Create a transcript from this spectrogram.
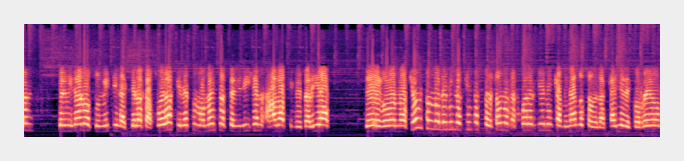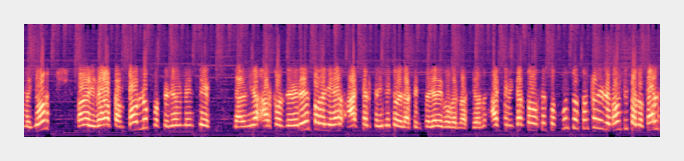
han terminado su mitin aquí a las afueras y en estos momentos se dirigen a la Secretaría de Gobernación. Son más de 1.200 personas las cuales vienen caminando sobre la calle de Correo Mayor. Van a llegar a San Pablo. Posteriormente la avenida Arcos de Belén para llegar hasta el perímetro de la Secretaría de Gobernación. Hay que evitar todos estos puntos, son calles de tránsito local,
